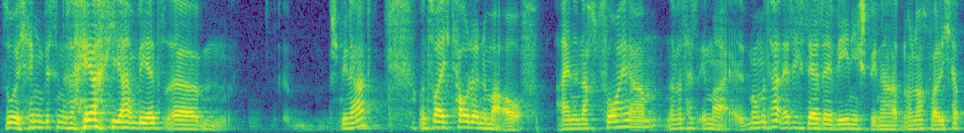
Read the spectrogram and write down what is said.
So, ich hänge ein bisschen hinterher. Hier haben wir jetzt ähm, Spinat. Und zwar, ich taue dann immer auf. Eine Nacht vorher, was heißt immer? Momentan esse ich sehr, sehr wenig Spinat nur noch, weil ich habe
